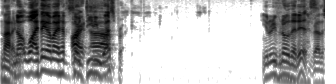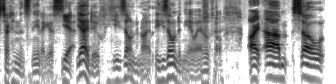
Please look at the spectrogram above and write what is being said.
not No, well, I think I might have to start right, D.D. um, Westbrook. You don't even know who that I'd rather start him than Snead, I guess. Yeah. yeah, I do. He's owned in he's owned in the AFL. All right, um, so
